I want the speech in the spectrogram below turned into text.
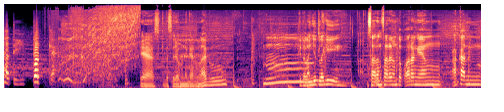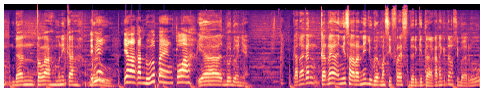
hati podcast. Ya, kita sudah mendengarkan lagu. Hmm, Kita lanjut lagi. Saran-saran untuk orang yang akan dan telah menikah ini baru. yang akan dulu apa yang telah? Ya, dua-duanya. Karena kan karena ini sarannya juga masih fresh dari kita karena kita masih baru,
